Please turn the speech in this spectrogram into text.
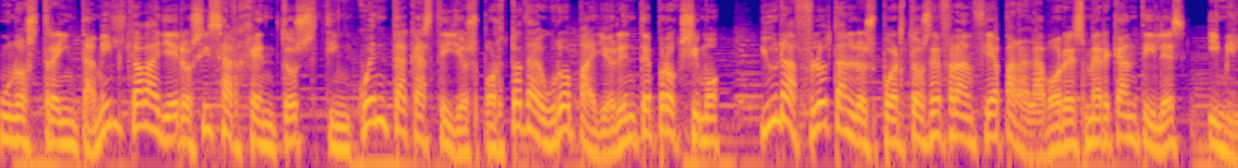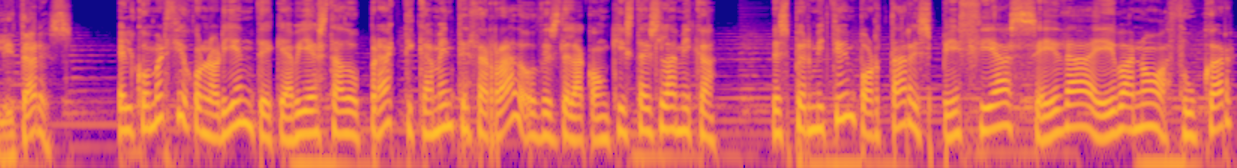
unos 30.000 caballeros y sargentos, 50 castillos por toda Europa y Oriente Próximo y una flota en los puertos de Francia para labores mercantiles y militares. El comercio con Oriente, que había estado prácticamente cerrado desde la conquista islámica, les permitió importar especias, seda, ébano, azúcar,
